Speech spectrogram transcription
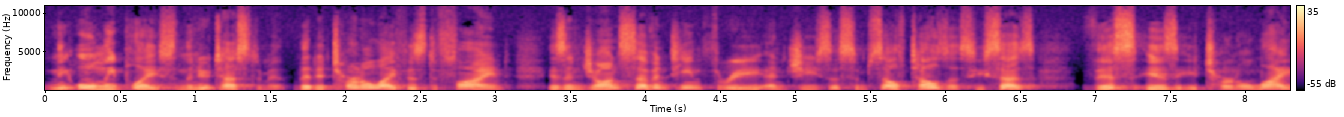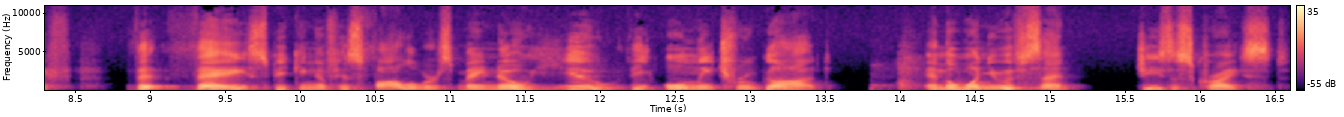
And the only place in the New Testament that eternal life is defined is in John 17, 3, and Jesus himself tells us. He says, This is eternal life, that they, speaking of his followers, may know you, the only true God, and the one you have sent, Jesus Christ.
